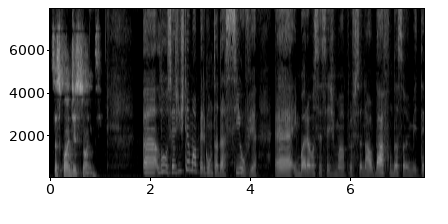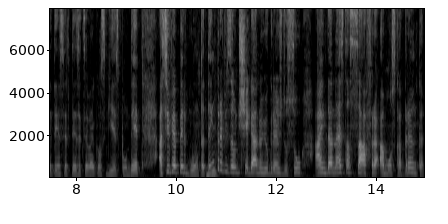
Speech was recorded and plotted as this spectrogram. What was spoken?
essas condições. Uh, Lúcia, a gente tem uma pergunta da Silvia. É, embora você seja uma profissional da Fundação MT, tenho certeza que você vai conseguir responder. A Silvia pergunta: tem previsão de chegar no Rio Grande do Sul ainda nesta safra a mosca branca?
